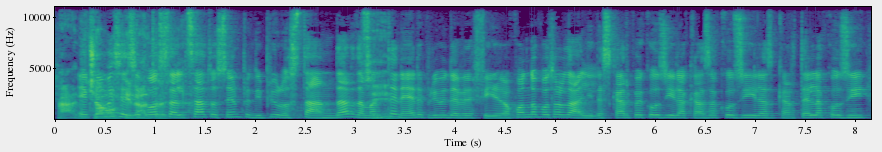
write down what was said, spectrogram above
Ah, è diciamo come se si fosse alzato sempre di più lo standard da sì. mantenere prima di avere figli. Quando potrò dargli le scarpe così, la casa così, la cartella così,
